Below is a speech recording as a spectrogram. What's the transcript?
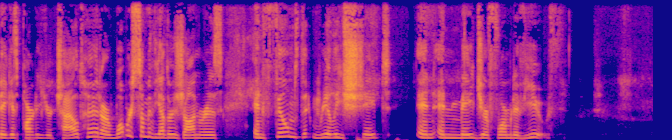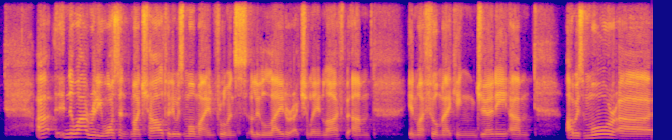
biggest part of your childhood, or what were some of the other genres and films that really shaped and and made your formative youth? Uh, noir really wasn't my childhood. It was more my influence a little later, actually, in life, um, in my filmmaking journey. Um, I was more uh,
